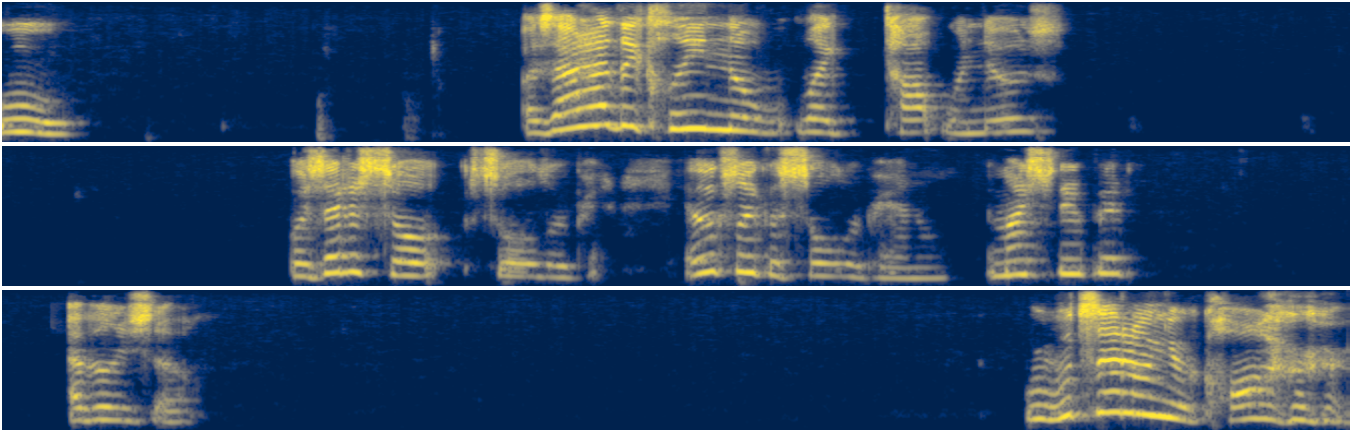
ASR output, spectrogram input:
Ooh. Is that how they clean the like top windows? Or is that a sol solar panel? It looks like a solar panel. Am I stupid? I believe so. What's that on your car?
